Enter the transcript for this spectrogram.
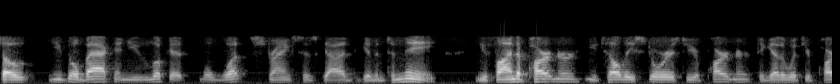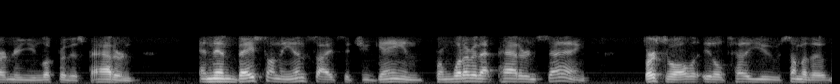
So you go back and you look at, well, what strengths has God given to me? You find a partner, you tell these stories to your partner, together with your partner, you look for this pattern. And then based on the insights that you gain from whatever that pattern's saying, first of all, it'll tell you some of the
